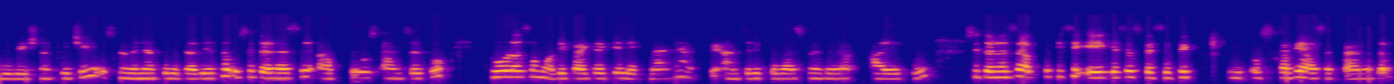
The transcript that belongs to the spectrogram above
विवेचना कीजिए उसमें मैंने आपको बता दिया था। उसी तरह से आपको उस आंसर को थोड़ा सा मॉडिफाई करके लिखना है, आपके आंतरिक प्रवास में अगर आए तो। उसी तरह से आपको किसी एक ऐसे स्पेसिफिक उसका भी आ सकता है मतलब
